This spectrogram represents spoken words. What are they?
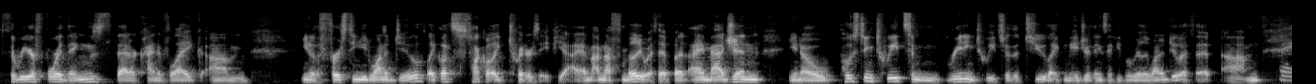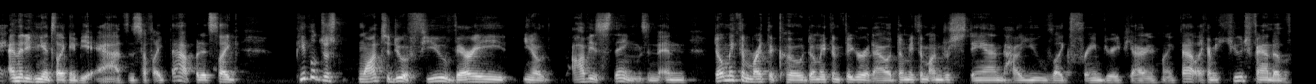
three or four things that are kind of like, um, you know, the first thing you'd want to do. Like, let's talk about like Twitter's API. I'm, I'm not familiar with it, but I imagine, you know, posting tweets and reading tweets are the two like major things that people really want to do with it. Um, right. And then you can get to like maybe ads and stuff like that. But it's like people just want to do a few very, you know, obvious things and, and don't make them write the code. Don't make them figure it out. Don't make them understand how you've like framed your API or anything like that. Like I'm a huge fan of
